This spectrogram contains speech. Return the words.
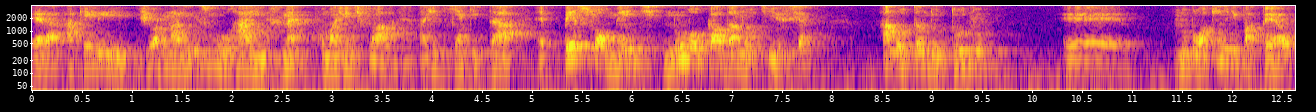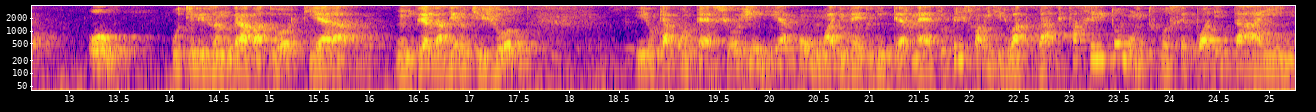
era aquele jornalismo raiz, né? Como a gente fala. A gente tinha que estar é, pessoalmente no local da notícia, anotando tudo é, no bloquinho de papel ou utilizando o gravador, que era um verdadeiro tijolo. E o que acontece? Hoje em dia, com o advento de internet e principalmente de WhatsApp, facilitou muito. Você pode estar em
